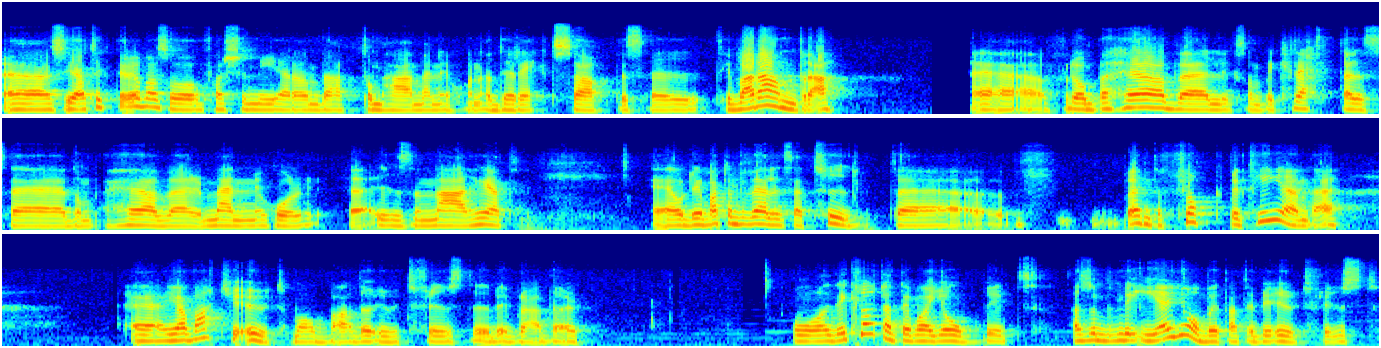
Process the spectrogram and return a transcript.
Eh, så jag tyckte det var så fascinerande att de här människorna direkt sökte sig till varandra. Eh, för de behöver liksom bekräftelse, de behöver människor eh, i sin närhet. Eh, och det varit ett väldigt så här, tydligt eh, inte, flockbeteende. Eh, jag vart ju utmobbad och utfryst i Big Brother. Och det är klart att det var jobbigt. Alltså det är jobbigt att det blir utfryst.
